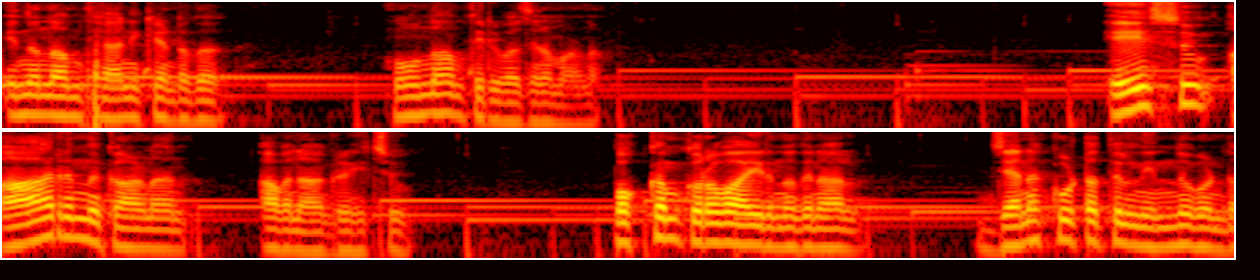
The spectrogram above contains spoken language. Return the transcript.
ഇന്ന് നാം ധ്യാനിക്കേണ്ടത് മൂന്നാം തിരുവചനമാണ്. യേശു ആരെന്ന് കാണാൻ അവൻ ആഗ്രഹിച്ചു. പൊക്കം കുറവായിരുന്നതിനാൽ ജനക്കൂട്ടത്തിൽ നിന്നുകൊണ്ട്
